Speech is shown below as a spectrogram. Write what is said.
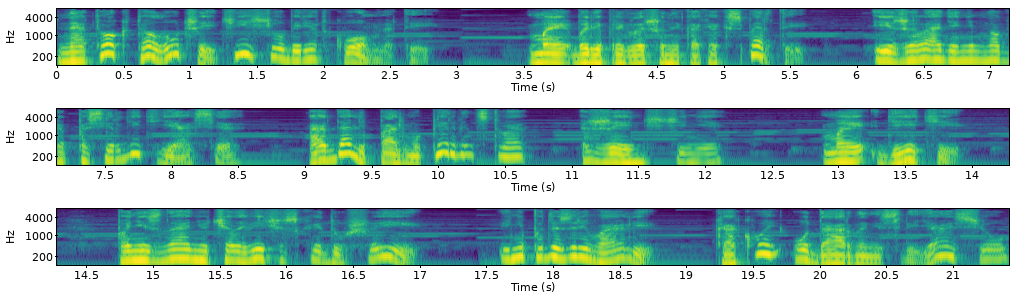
на то, кто лучше и чище уберет комнаты. Мы были приглашены как эксперты, и желание немного посердить Яся отдали пальму первенства женщине. Мы дети, по незнанию человеческой души, и не подозревали, какой удар нанесли Ясю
